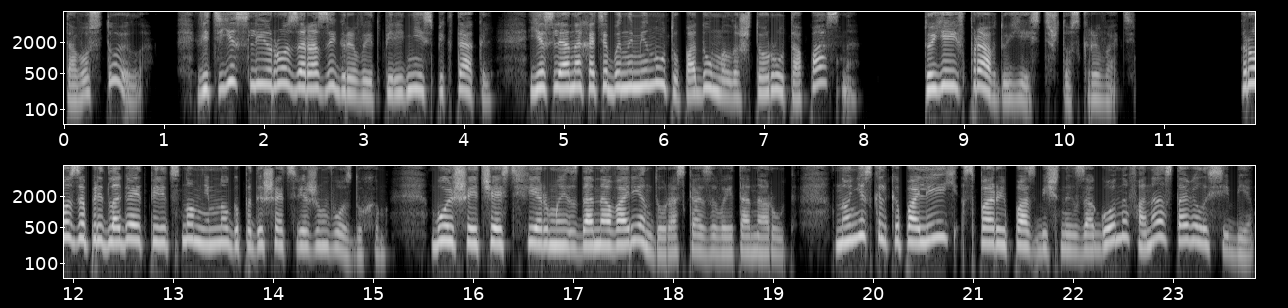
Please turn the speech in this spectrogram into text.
того стоило. Ведь если Роза разыгрывает перед ней спектакль, если она хотя бы на минуту подумала, что Рут опасна, то ей вправду есть что скрывать. Роза предлагает перед сном немного подышать свежим воздухом. Большая часть фермы сдана в аренду, рассказывает она Рут, но несколько полей с парой пастбищных загонов она оставила себе.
